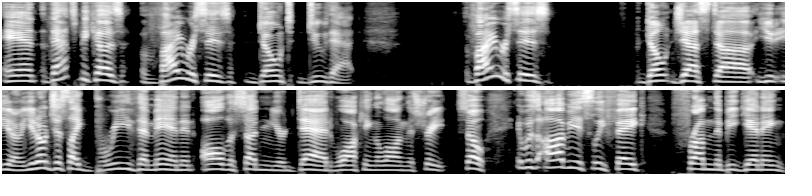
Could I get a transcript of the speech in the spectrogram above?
and that's because viruses don't do that. Viruses don't just uh you you know you don't just like breathe them in and all of a sudden you're dead walking along the street. So it was obviously fake from the beginning.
